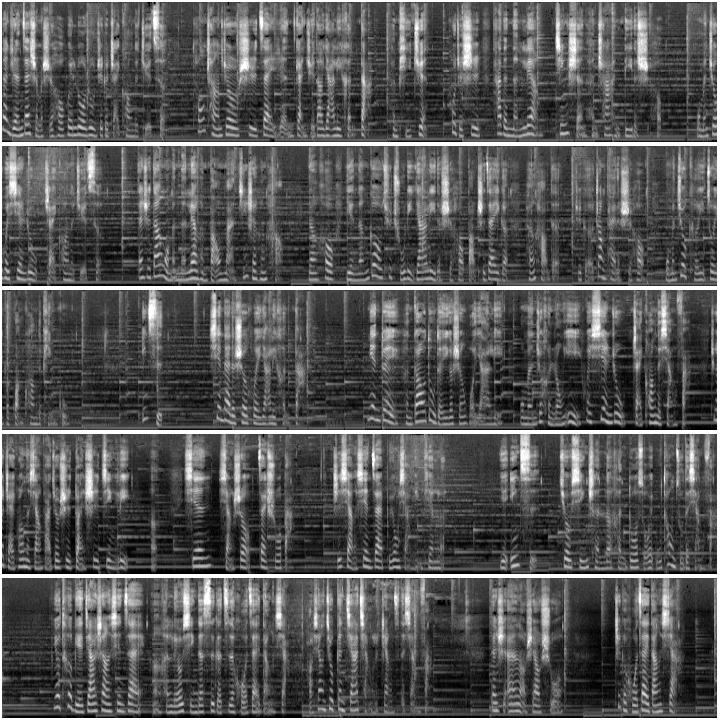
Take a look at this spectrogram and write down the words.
那人在什么时候会落入这个窄框的决策？通常就是在人感觉到压力很大、很疲倦，或者是他的能量、精神很差、很低的时候，我们就会陷入窄框的决策。但是，当我们能量很饱满、精神很好，然后也能够去处理压力的时候，保持在一个很好的这个状态的时候。我们就可以做一个广框的评估。因此，现代的社会压力很大，面对很高度的一个生活压力，我们就很容易会陷入窄框的想法。这个窄框的想法就是短视尽力，啊，先享受再说吧，只想现在，不用想明天了。也因此，就形成了很多所谓无痛族的想法。又特别加上现在啊很流行的四个字“活在当下”，好像就更加强了这样子的想法。但是安安老师要说，这个活在当下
